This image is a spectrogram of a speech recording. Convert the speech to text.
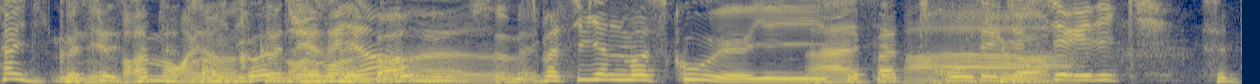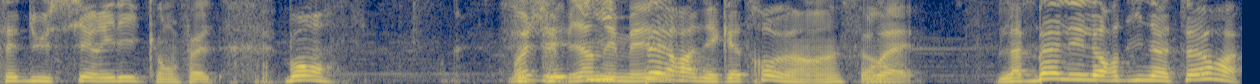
Ah, il y connaît c'est- c'est vraiment rien. un Il code, connaît rien, pas. euh, ce Mais. C'est parce qu'il vient de Moscou, euh, il Ah, sait c'est- pas ah, trop. C'est tu du vois. cyrillique. C'était du cyrillique en fait. Bon. Moi, j'ai bien aimé. hyper années 80 hein, ça. Ouais. La Belle et l'ordinateur.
